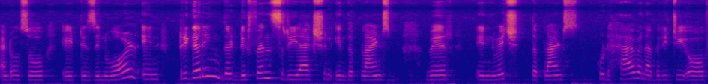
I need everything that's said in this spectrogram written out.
and also it is involved in triggering the defense reaction in the plants where in which the plants could have an ability of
